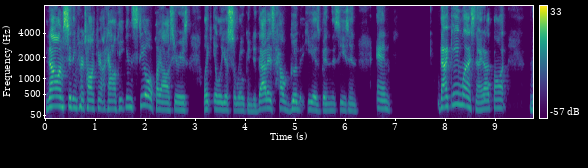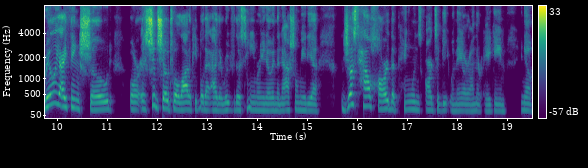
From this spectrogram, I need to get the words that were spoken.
Now I'm sitting here talking about how he can steal a playoff series like Ilya Sorokin did. That is how good he has been this season. And that game last night, I thought, really, I think showed or it should show to a lot of people that either root for this team or you know in the national media just how hard the Penguins are to beat when they are on their A game. You know,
